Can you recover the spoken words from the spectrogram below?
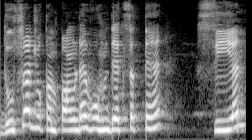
दूसरा जो कंपाउंड है, वो हम देख सकते हैं। C N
